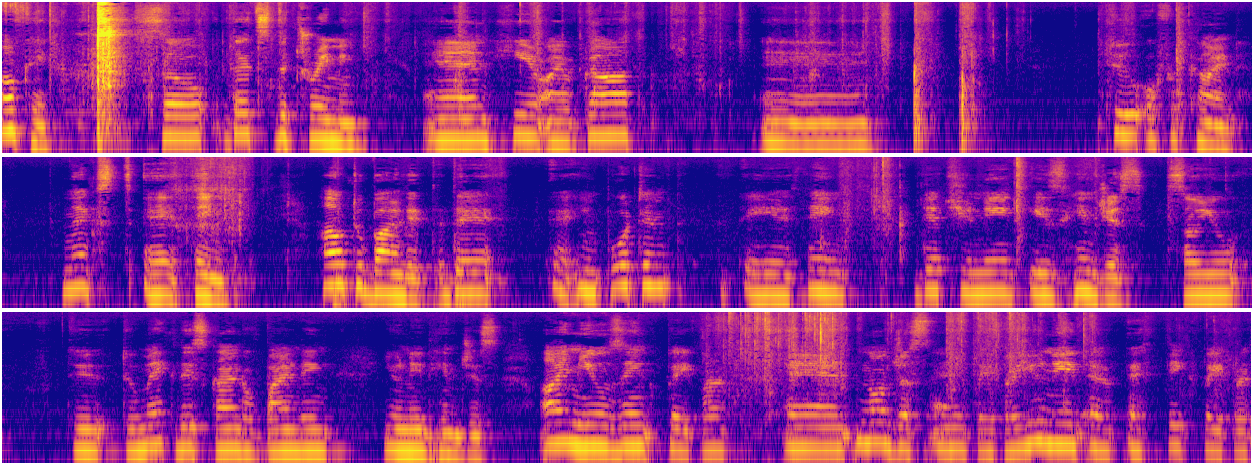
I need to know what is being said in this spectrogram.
okay so that's the trimming. And here I've got uh, two of a kind. Next uh, thing. How to bind it. The uh, important uh, thing that you need is hinges. So you to to make this kind of binding you need hinges. I'm using paper and not just any paper. You need a, a thick paper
